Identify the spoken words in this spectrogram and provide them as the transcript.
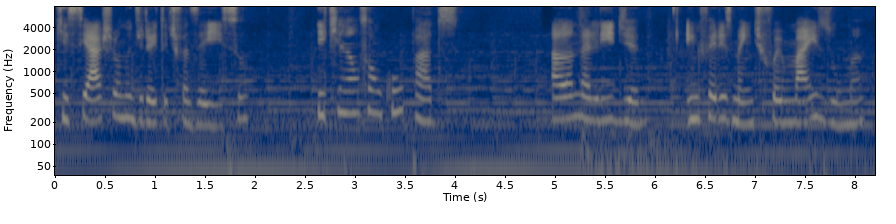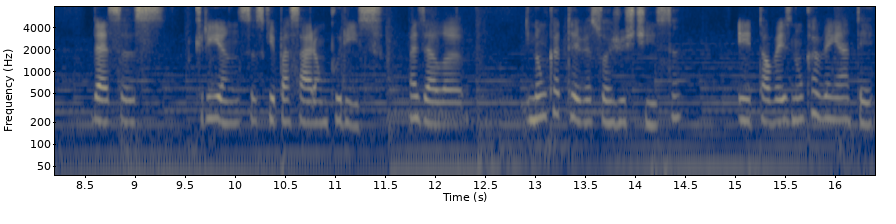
que se acham no direito de fazer isso e que não são culpados. A Ana Lídia, infelizmente, foi mais uma dessas crianças que passaram por isso, mas ela nunca teve a sua justiça e talvez nunca venha a ter,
